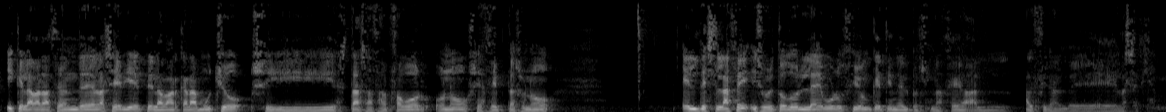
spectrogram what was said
y que la valoración de la serie te la abarcará mucho si estás a favor o no, si aceptas o no el desenlace y sobre todo la evolución que tiene el personaje al, al final de la serie.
